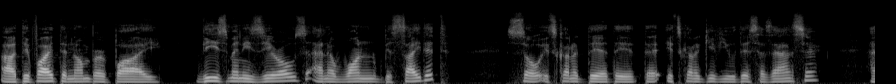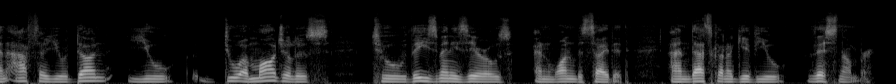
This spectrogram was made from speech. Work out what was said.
uh, divide the number by these many zeros and a one beside it. So it's gonna the, the, the it's gonna give you this as answer. And after you're done, you do a modulus to these many zeros and one beside it. And that's going to give you this number.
